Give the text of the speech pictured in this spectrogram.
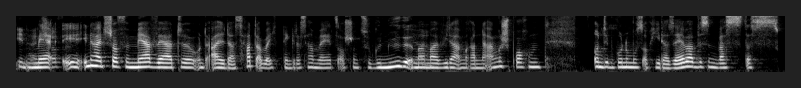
Inhaltsstoffe. Mehr, Inhaltsstoffe, Mehrwerte und all das hat. Aber ich denke, das haben wir jetzt auch schon zu Genüge immer Ja. mal wieder am Rande angesprochen. Und im Grunde muss auch jeder selber wissen, was das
